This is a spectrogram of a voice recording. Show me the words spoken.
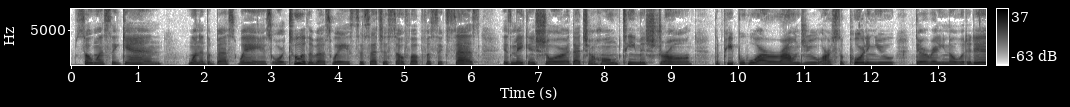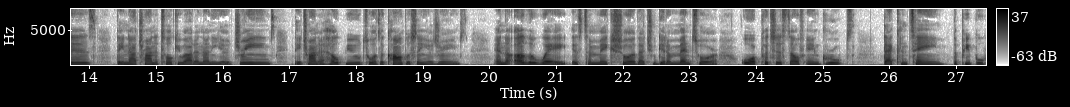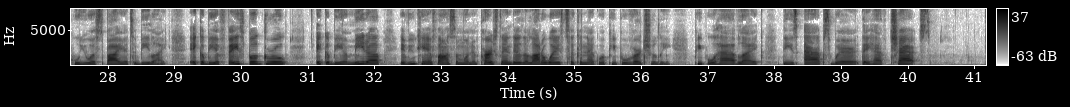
So once again one of the best ways, or two of the best ways, to set yourself up for success is making sure that your home team is strong. The people who are around you are supporting you. They already know what it is. They're not trying to talk you out of none of your dreams. They're trying to help you towards accomplishing your dreams. And the other way is to make sure that you get a mentor or put yourself in groups that contain the people who you aspire to be like. It could be a Facebook group, it could be a meetup. If you can't find someone in person, there's a lot of ways to connect with people virtually. People have like these apps where they have chats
